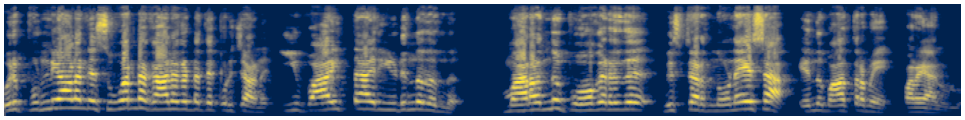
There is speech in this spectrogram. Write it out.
ഒരു പുണ്യാളന്റെ സുവർണ കാലഘട്ടത്തെ കുറിച്ചാണ് ഈ വായ്ത്താരി ഇടുന്നതെന്ന് മറന്നു പോകരുത് മിസ്റ്റർ നൊണേശ എന്ന് മാത്രമേ പറയാനുള്ളൂ.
